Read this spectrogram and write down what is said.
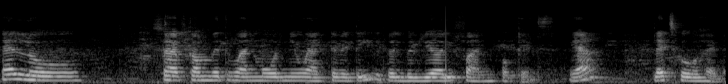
Hello. So I've come with one more new activity. It will be really fun for kids. Yeah? Let's go ahead.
